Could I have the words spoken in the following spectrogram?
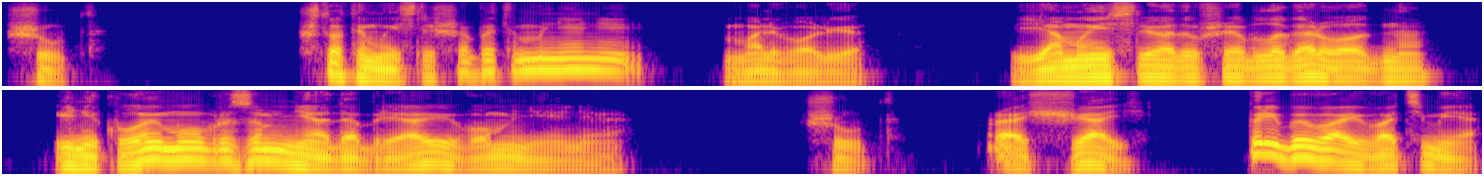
Шут. Что ты мыслишь об этом мнении? Мальвольо. Я мыслю о душе благородно и никоим образом не одобряю его мнение. Шут. Прощай, пребывай во тьме.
